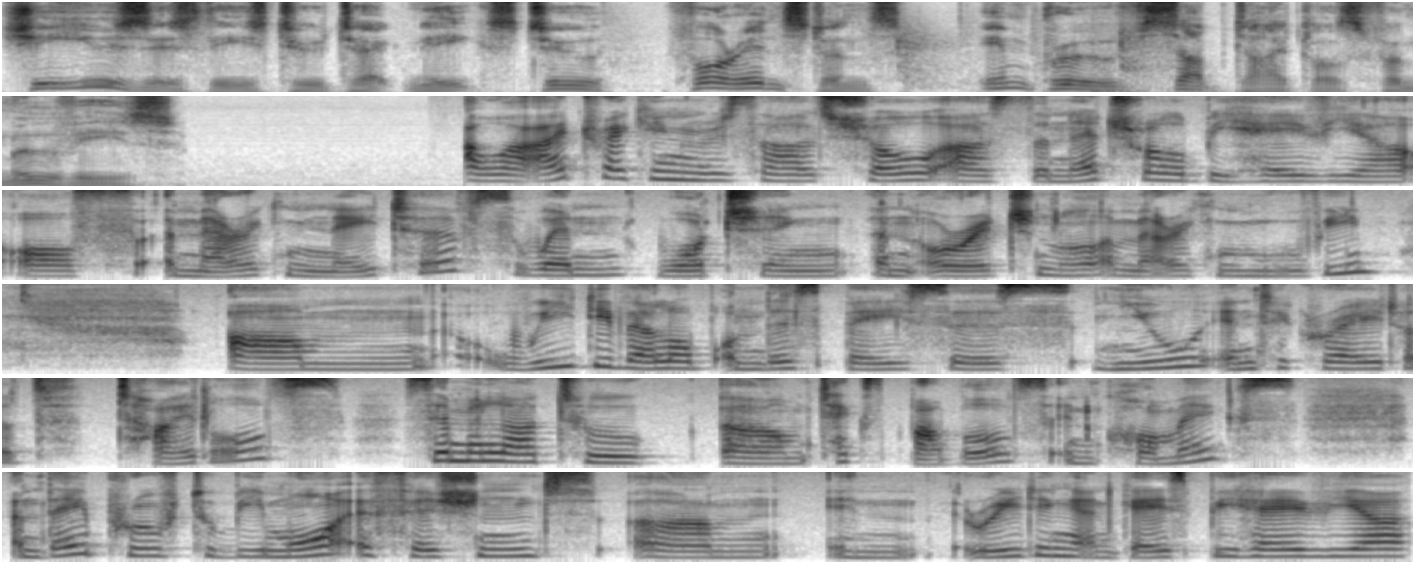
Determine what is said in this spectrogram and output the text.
She uses these two techniques to, for instance, improve subtitles for movies. Our eye tracking results show us the natural behavior of American natives when watching an original American movie. Um, we develop on this basis new integrated titles similar to um, text bubbles in comics, and they prove to be more efficient um, in reading and gaze behavior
